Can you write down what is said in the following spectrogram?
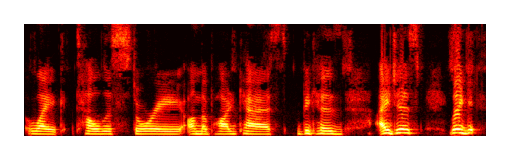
like tell this story on the podcast because I just like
